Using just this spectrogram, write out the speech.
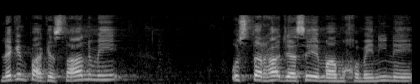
لیکن پاکستان میں اس طرح جیسے امام خمینی نے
